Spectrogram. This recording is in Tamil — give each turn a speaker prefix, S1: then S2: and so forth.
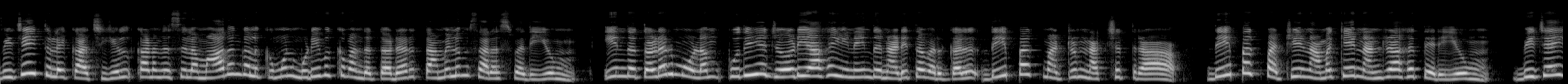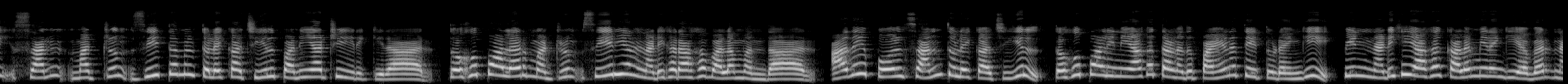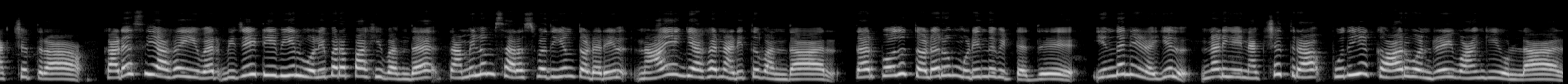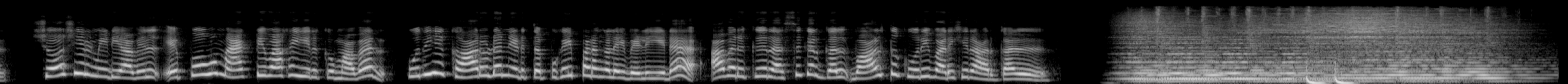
S1: விஜய் தொலைக்காட்சியில் கடந்த சில மாதங்களுக்கு முன் முடிவுக்கு வந்த தொடர் தமிழும் சரஸ்வதியும். இந்த தொடர் மூலம் புதிய ஜோடியாக இணைந்து நடித்தவர்கள் தீபக் மற்றும் நக்ஷத்ரா தீபக் பற்றி நமக்கே நன்றாக தெரியும். விஜய் சன் மற்றும் ஜீ தமிழ் தொலைக்காட்சியில் பணியாற்றி இருக்கிறார் தொகுப்பாளர் மற்றும் சீரியல் நடிகராக வலம் வந்தார். அதேபோல் சன் தொலைக்காட்சியில் தொகுப்பாளினியாக தனது பயணத்தை தொடங்கி பின் நடிகையாக களமிறங்கியவர் நக்ஷத்ரா கடைசியாக இவர் விஜய் டிவியில் ஒளிபரப்பாகி வந்த தமிழும் சரஸ்வதியும் தொடரில் நாயகியாக நடித்து வந்தார். தற்போது தொடரும் முடிந்துவிட்டது. இந்த நிலையில் நடிகை நட்சத்ரா புதிய கார் ஒன்றை வாங்கியுள்ளார். சோசியல் மீடியாவில் எப்போவும் ஆக்டிவாக இருக்கும் அவர் புதிய காருடன் எடுத்த புகைப்படங்களை வெளியிட அவருக்கு ரசிகர்கள் வாழ்த்து கூறி வருகிறார்கள்.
